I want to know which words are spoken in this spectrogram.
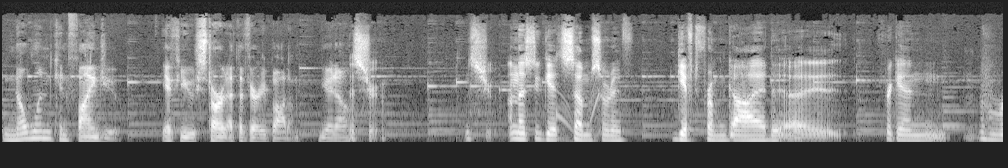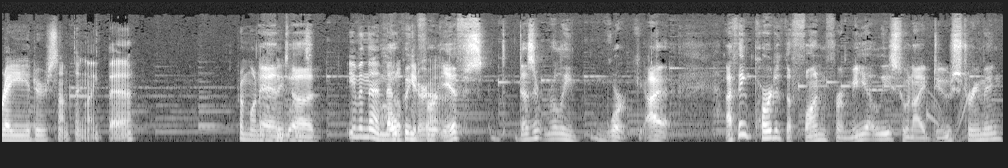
no one can find you if you start at the very bottom, you know? That's true. It's true. Unless you get some sort of gift from God, uh, freaking raid or something like that. From one of and, the big uh, ones. Even then, hoping for out. ifs doesn't really work. I, I think part of the fun for me, at least when I do streaming,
